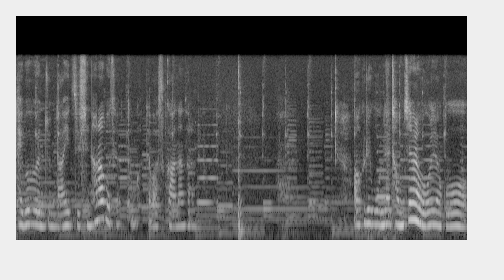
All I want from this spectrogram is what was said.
대부분 좀 나이 드신 할아버지였던 것 같아. 마스크 안 한 사람들. 아 그리고 오늘 점심을 먹으려고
